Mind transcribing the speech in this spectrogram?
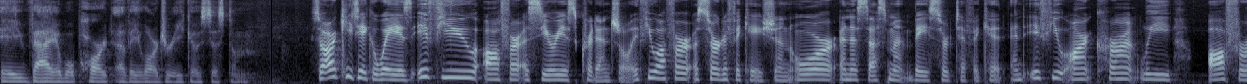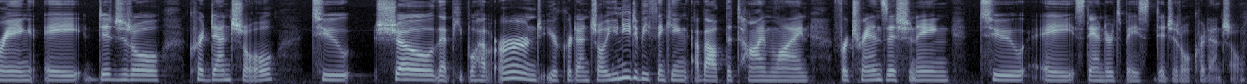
a valuable part of a larger ecosystem. So, our key takeaway is if you offer a serious credential, if you offer a certification or an assessment based certificate, and if you aren't currently offering a digital credential to show that people have earned your credential, you need to be thinking about the timeline for transitioning to a standards based digital credential.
